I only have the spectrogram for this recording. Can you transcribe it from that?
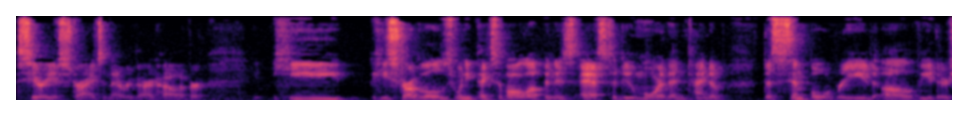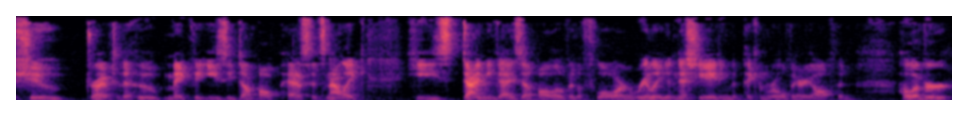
serious strides in that regard. However, he he struggles when he picks the ball up and is asked to do more than kind of the simple read of either shoot, drive to the hoop, make the easy dump ball pass. It's not like he's diming guys up all over the floor, really initiating the pick and roll very often. However,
